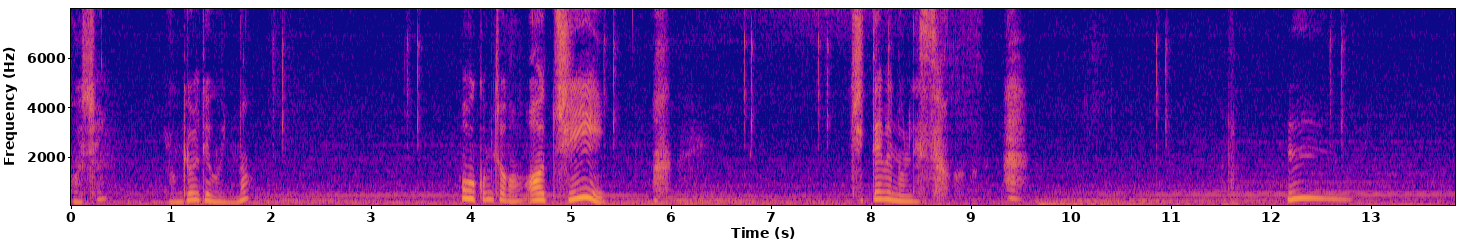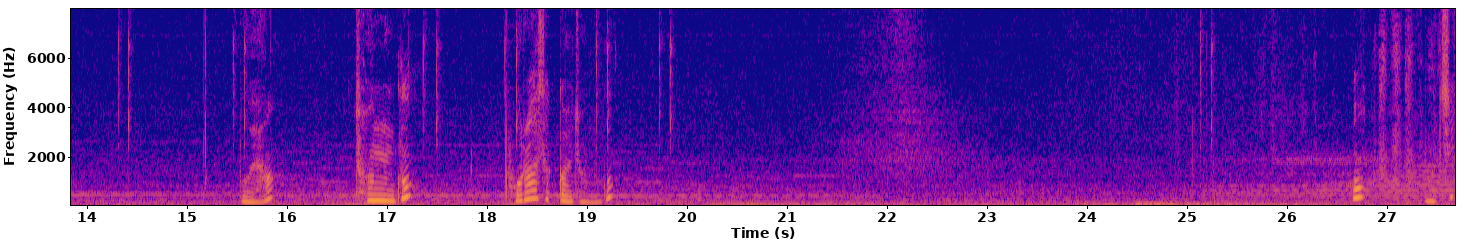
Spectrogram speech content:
거실? 연결되어 있나? 어 깜짝아 아 쥐! 쥐 때문에 놀랬어 음 뭐야? 전구? 보라 색깔 전구? 어? 뭐지?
